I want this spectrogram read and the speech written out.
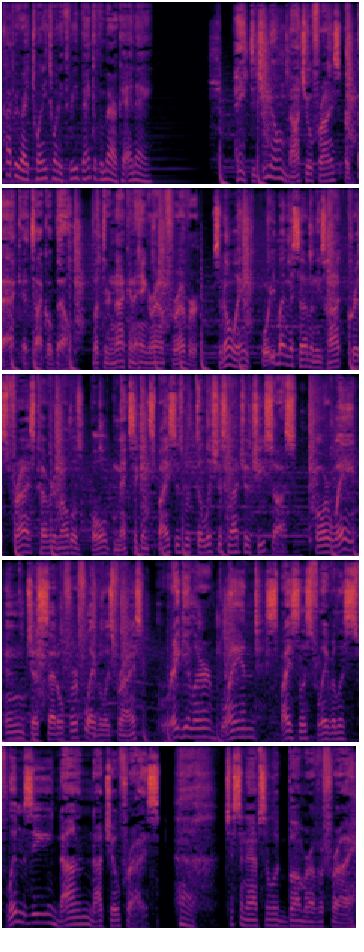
Copyright 2023 Bank of America NA. Hey, did you know nacho fries are back at Taco Bell? But they're not going to hang around forever. So don't wait, or you might miss out on these hot, crisp fries covered in all those bold Mexican spices with delicious nacho cheese sauce. Or wait and just settle for flavorless fries. Regular, bland, spiceless, flavorless, flimsy, non-nacho fries. just an absolute bummer of a fry.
